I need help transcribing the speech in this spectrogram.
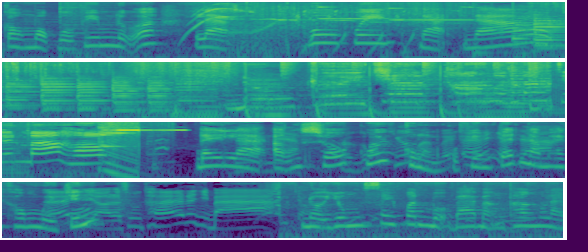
Còn một bộ phim nữa là Bu Quy Đại Não. Đây là ẩn số cuối cùng của phim Tết năm 2019. Nội dung xoay quanh bộ ba bạn thân là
